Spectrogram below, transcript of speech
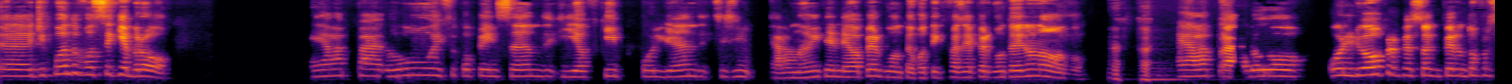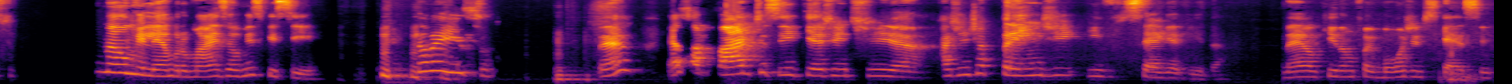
uh, de quando você quebrou. Ela parou e ficou pensando, e eu fiquei olhando, e disse assim, ela não entendeu a pergunta, eu vou ter que fazer a pergunta de novo. ela parou, olhou para a pessoa que perguntou, falou assim, não me lembro mais, eu me esqueci. Então é isso. né? Essa parte assim que a gente a gente aprende e segue a vida né? O que não foi bom a gente esquece.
